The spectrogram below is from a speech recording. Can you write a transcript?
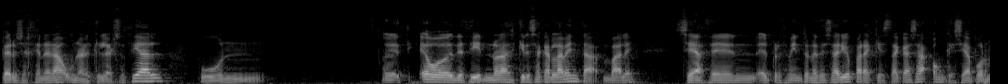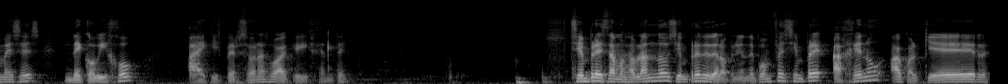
pero se genera un alquiler social, un... O decir, no las quieres sacar a la venta, vale, se hace el procedimiento necesario para que esta casa, aunque sea por meses, dé cobijo a X personas o a X gente. Siempre estamos hablando, siempre desde la opinión de Ponfe, siempre ajeno a cualquier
